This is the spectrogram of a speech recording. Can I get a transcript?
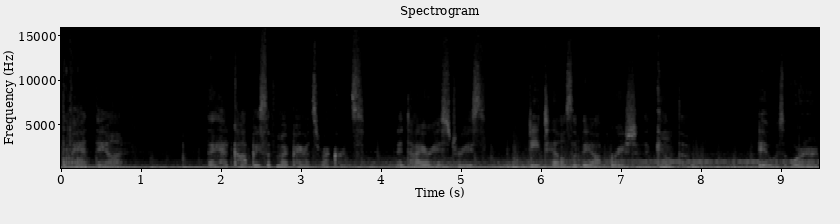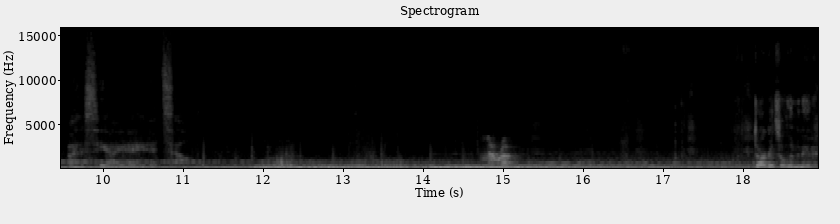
The Pantheon. They had copies of my parents' records, entire histories, details of the operation that killed them. It was ordered by the CIA itself. Target's eliminated.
